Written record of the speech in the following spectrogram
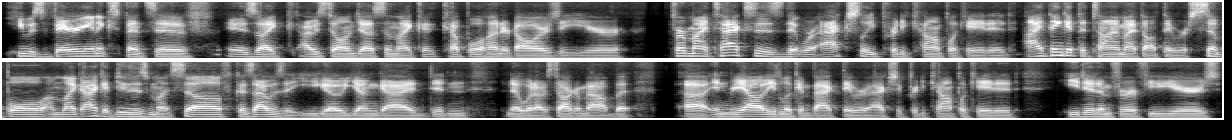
He was very inexpensive. It was like I was telling Justin, like a couple hundred dollars a year for my taxes that were actually pretty complicated. I think at the time I thought they were simple. I'm like, I could do this myself because I was an ego young guy, didn't know what I was talking about. But uh, in reality, looking back, they were actually pretty complicated. He did them for a few years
